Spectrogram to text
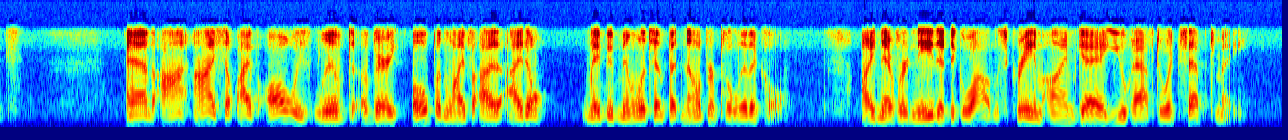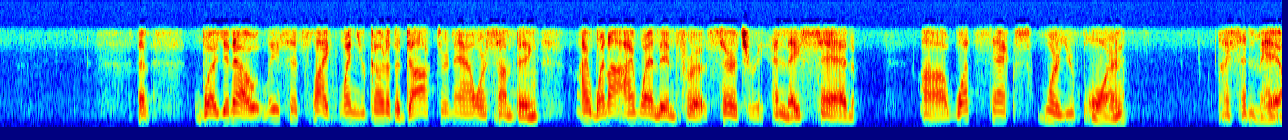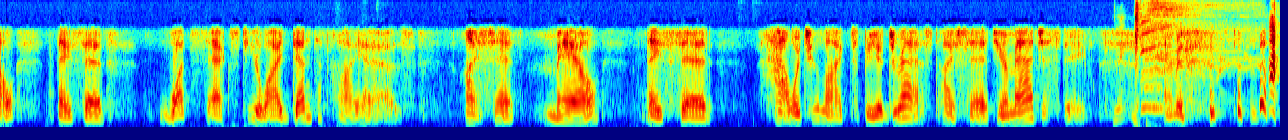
And I, I so I've always lived a very open life. I, I don't maybe militant, but never political. I never needed to go out and scream, "I'm gay. You have to accept me." And well, you know, Lisa, it's like when you go to the doctor now or something. I when I went in for surgery and they said, uh, "What sex were you born?" I said male. They said, "What sex do you identify as?" I said male. They said, "How would you like to be addressed?" I said, "Your Majesty." I mean,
